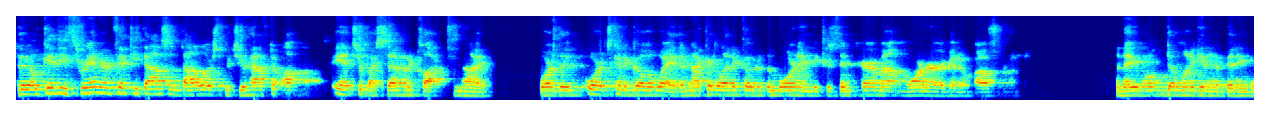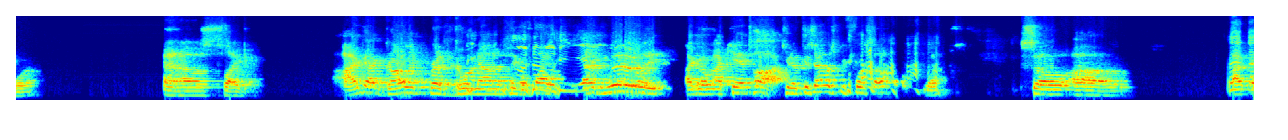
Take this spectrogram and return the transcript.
They'll give you three hundred fifty thousand dollars, but you have to uh, answer by seven o'clock tonight." Or the or it's going to go away. They're not going to let it go to the morning because then Paramount and Warner are going to offer on it, and they won't don't want to get in a bidding war. And I was like, I got garlic bread going out take a bite. yeah. I literally, I go, I can't talk, you know, because that was before cell. You know? So, uh, That- that's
